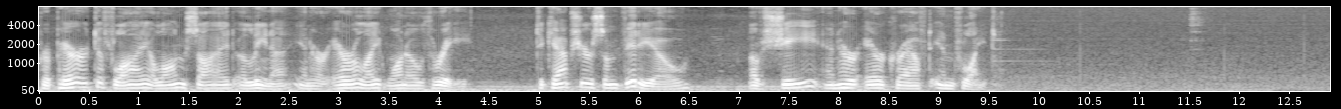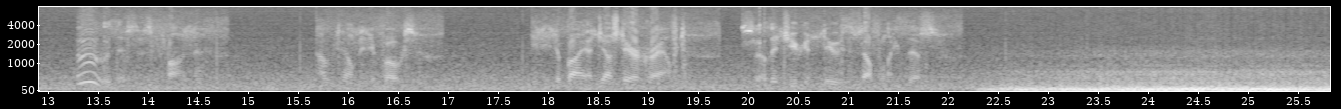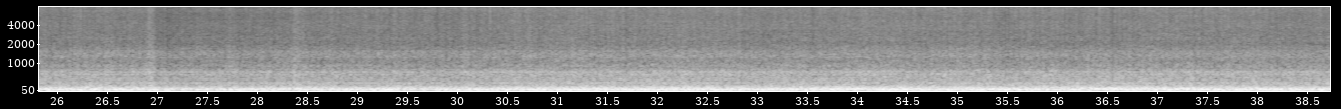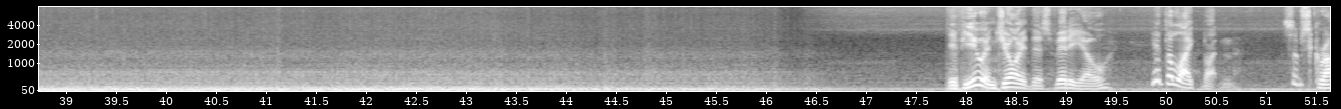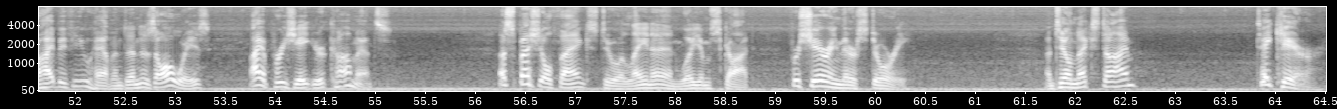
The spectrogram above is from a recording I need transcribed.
prepare to fly alongside Alina in her Aerolite 103 to capture some video of she and her aircraft in flight. Ooh, this is fun. I'm telling you folks, you need to buy a just aircraft so that you can do stuff like this. If you enjoyed this video, hit the like button. Subscribe if you haven't, and as always, I appreciate your comments. A special thanks to Alina and William Scott for sharing their story. Until next time, take care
